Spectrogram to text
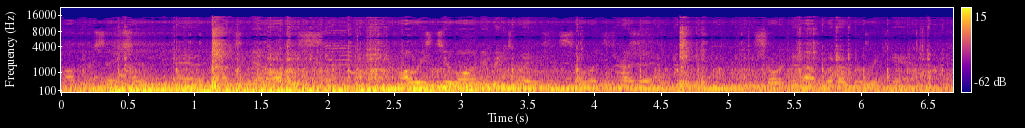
conversation. And once again, always always too long in between. So let's try to shorten it up whatever we can.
